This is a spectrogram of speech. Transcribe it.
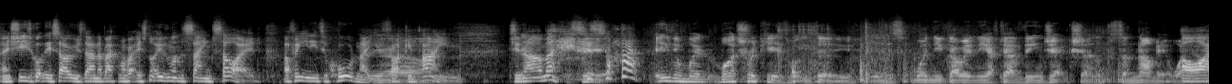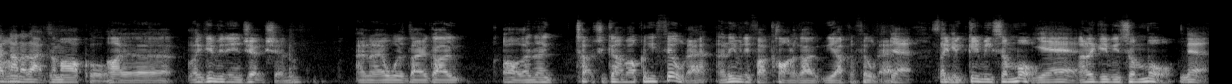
and she's got this hose down the back of my throat. It's not even on the same side. I think you need to coordinate your Yeah. fucking pain. Do you know what I mean? It's Yeah. like- Even when my trick is, what you do is when you go in, you have to have the injection to numb it. oh, I had none of that because I'm hardcore. I uh, they give you the injection, and they always they go, oh, then they touch your gum. Oh, can you feel that? And even if I can't, I go, yeah, I can feel that. Yeah. So give, me, give me some more. Yeah. And I give you some more. Yeah.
